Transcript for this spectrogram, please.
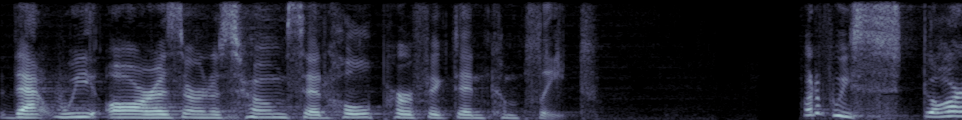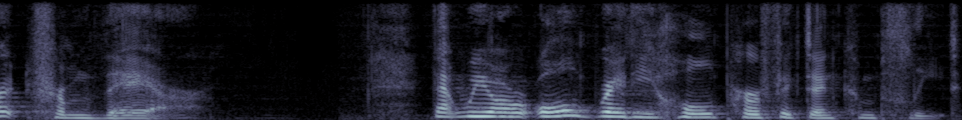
that we are, as Ernest Holmes said, whole, perfect, and complete? What if we start from there? That we are already whole, perfect, and complete.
